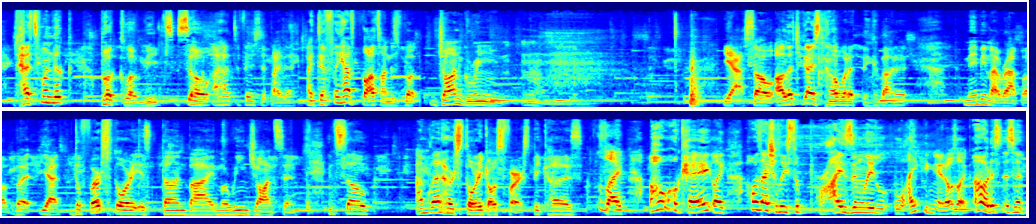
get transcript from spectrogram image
that's when the book club meets. So I have to finish it by then. I definitely have thoughts on this book. John Green. Mm. Yeah, so I'll let you guys know what I think about it maybe my wrap up, but yeah, the first story is done by Maureen Johnson. And so I'm glad her story goes first because I was like, oh, okay. Like, I was actually surprisingly liking it. I was like, oh, this isn't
